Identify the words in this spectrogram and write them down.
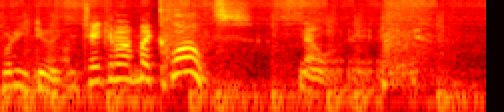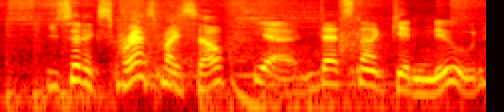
What are you doing? I'm taking off my clothes. No, uh, You said express myself. yeah, that's not getting nude.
